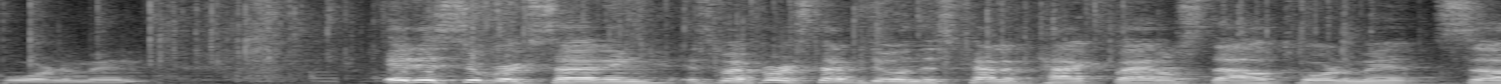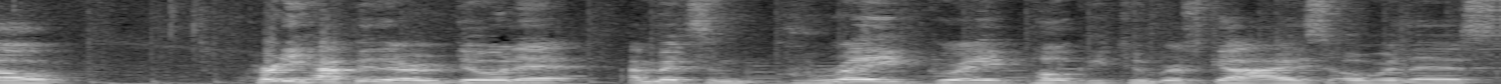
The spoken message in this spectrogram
tournament. It is super exciting. It's my first time doing this kind of pack battle style tournament. So Pretty happy that we're doing it. I met some great, great PokeTubers guys over this.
